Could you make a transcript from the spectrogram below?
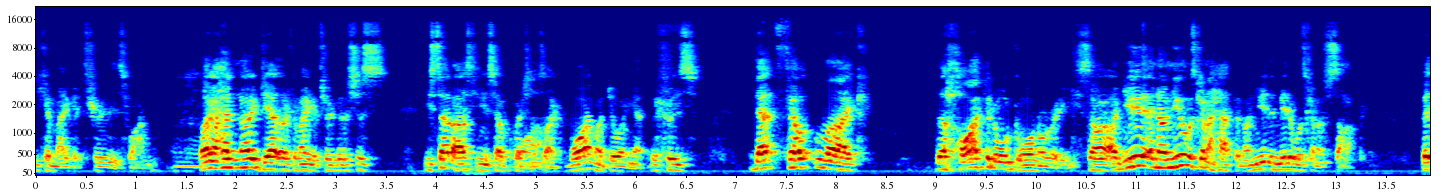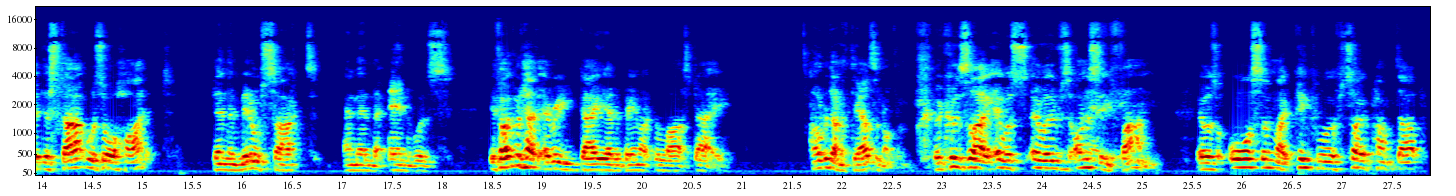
you can make it through this one. Mm. Like I had no doubt that I could make it through, but it's just you start asking yourself questions like, why am I doing it? Because that felt like the hype had all gone already. So I knew, and I knew it was going to happen. I knew the middle was going to suck, but the start was all hyped. Then the middle sucked, and then the end was. If I could have every day had been like the last day, I would have done a thousand of them because like it was. It was honestly fun. It was awesome. Like people were so pumped up,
